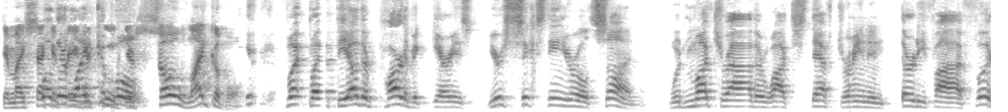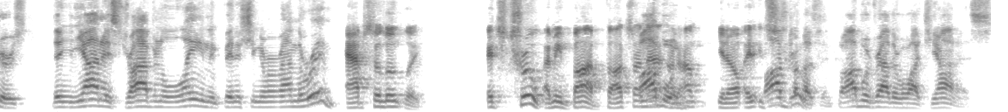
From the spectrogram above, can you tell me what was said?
They're my second well, they're favorite team. They're so likable. But but the other part of it, Gary, is your 16 year old son would much rather watch Steph draining 35 footers than Giannis driving a lane and finishing around the rim. Absolutely. It's true. I mean, Bob, thoughts on Bob that? would. On how, you know, it's Bob true. doesn't. Bob would rather watch Giannis.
